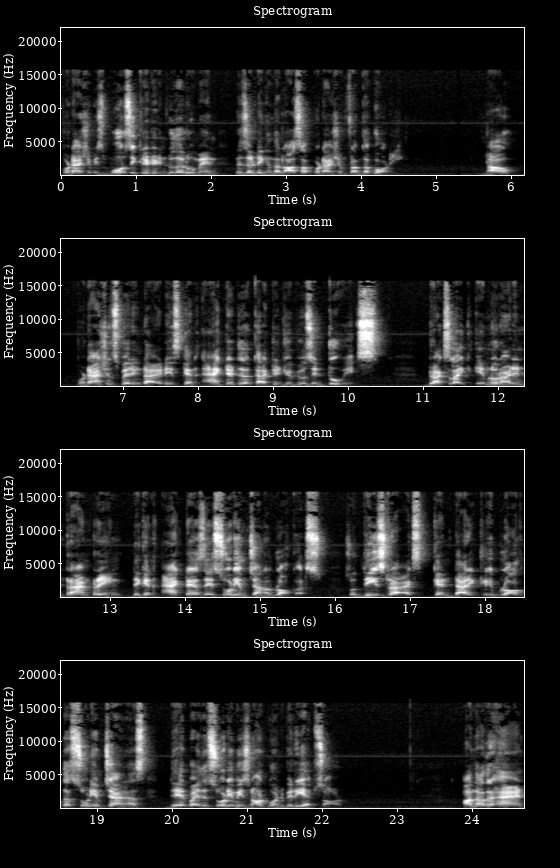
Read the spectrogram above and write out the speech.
potassium is more secreted into the lumen, resulting in the loss of potassium from the body. Now, potassium sparing diuretics can act at the collecting tubules in two ways. Drugs like amiloride and triamterene, they can act as a sodium channel blockers. So these drugs can directly block the sodium channels, thereby the sodium is not going to be reabsorbed. On the other hand,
